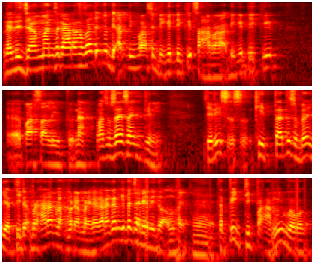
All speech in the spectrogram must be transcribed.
Nah di zaman sekarang saja itu diaktifasi dikit-dikit sara, dikit-dikit eh, pasal itu. Nah maksud saya saya gini. Jadi kita itu sebenarnya ya tidak berharap lah kepada mereka karena kan kita cari ridho Allah ya. Tapi dipahami bahwa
